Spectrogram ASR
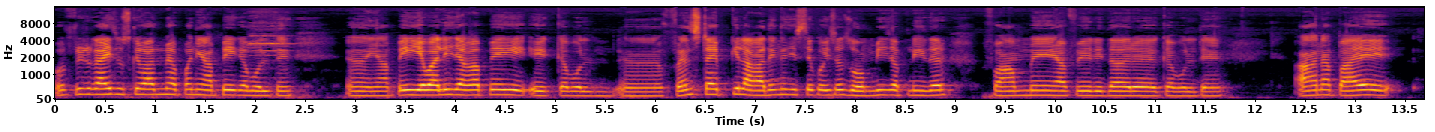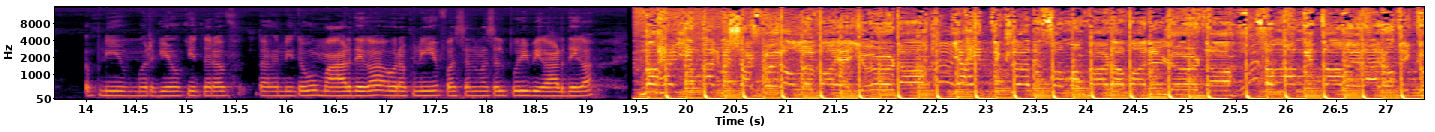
और फिर गाइस उसके बाद में अपन यहाँ पे क्या बोलते हैं यहाँ पे ये वाली जगह पे एक क्या बोल फेंस टाइप की लगा देंगे, जिससे कोई सा जोम्बीज अपने इधर फार्म में या फिर इधर क्या बोलते हैं, आ ना पाए अपनी मुर्गियों की तरफ़ नहीं तो वो मार देगा और अपनी ये फ़सल मसल पूरी बिगाड़ देगा। Nærmer seg, spør alle hva jeg gjør da. Jeg hitter kløden som om hverdag var en lørdag. Så mange damer er og drikker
